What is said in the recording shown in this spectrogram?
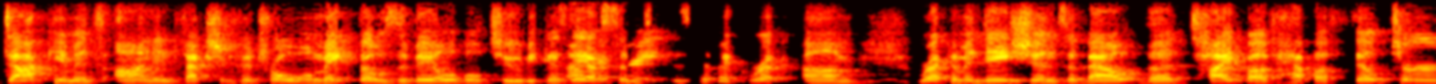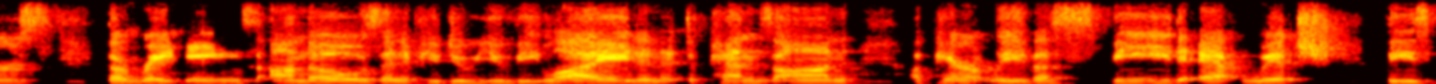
documents on infection control. We'll make those available too because they have some great. specific re- um, recommendations about the type of HEPA filters, the Mhm. ratings on those, and if you do UV light, and it depends on apparently the speed at which these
